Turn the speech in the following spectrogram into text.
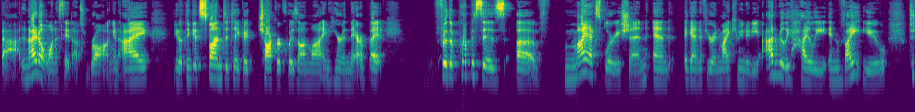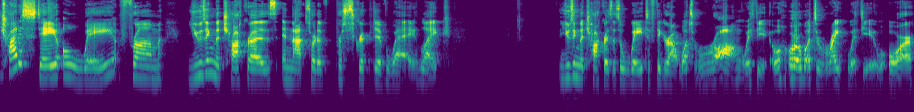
bad and i don't want to say that's wrong and i you know, think it's fun to take a chakra quiz online here and there. But for the purposes of my exploration, and again, if you're in my community, I'd really highly invite you to try to stay away from using the chakras in that sort of prescriptive way, like using the chakras as a way to figure out what's wrong with you or what's right with you or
